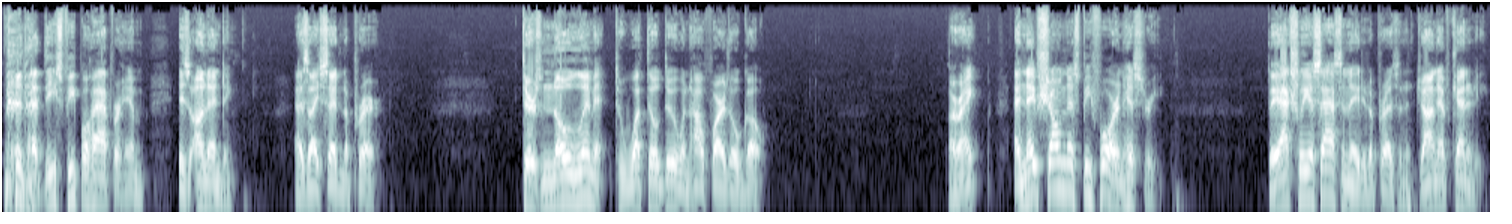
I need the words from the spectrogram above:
that these people have for him is unending, as I said in the prayer. There's no limit to what they'll do and how far they'll go. All right? And they've shown this before in history. They actually assassinated a president, John F. Kennedy.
